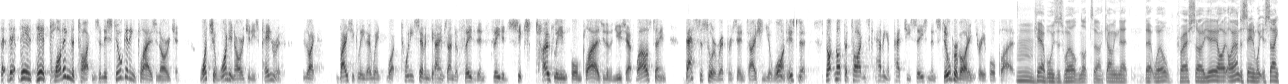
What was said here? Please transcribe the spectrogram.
they're, they're, they're plotting the Titans and they're still getting players in Origin. What you want in Origin is Penrith. Like, basically, they went, what, 27 games undefeated and feeded six totally informed players into the New South Wales team. That's the sort of representation you want, isn't it? Not, not the Titans having a patchy season and still providing three or four players. Mm. Cowboys as well, not uh, going that that well, Crash. So, yeah, I, I understand what you're saying.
